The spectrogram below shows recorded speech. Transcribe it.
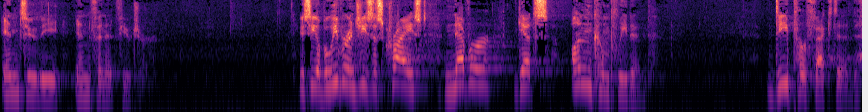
into the infinite future. You see, a believer in Jesus Christ never gets uncompleted, deperfected.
